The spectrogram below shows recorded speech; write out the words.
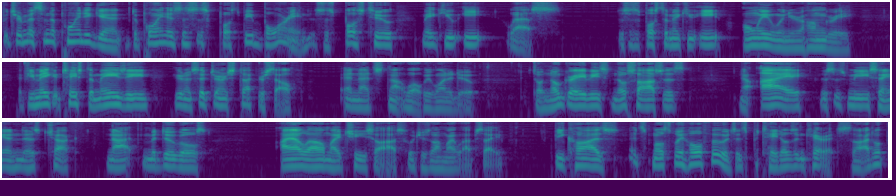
but you're missing the point again. The point is, this is supposed to be boring. This is supposed to make you eat less. This is supposed to make you eat only when you're hungry. If you make it taste amazing, you're going to sit there and stuff yourself, and that's not what we want to do. So, no gravies, no sauces, now, I, this is me saying this, Chuck, not McDougall's, I allow my cheese sauce, which is on my website, because it's mostly whole foods. It's potatoes and carrots. So I don't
